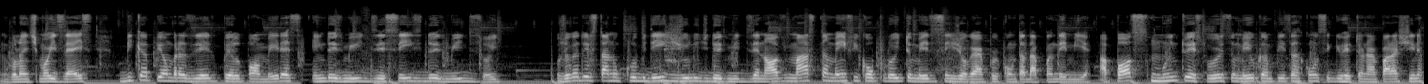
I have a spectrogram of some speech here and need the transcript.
o volante Moisés, bicampeão brasileiro pelo Palmeiras em 2016 e 2018. O jogador está no clube desde julho de 2019, mas também ficou por oito meses sem jogar por conta da pandemia. Após muito esforço, o meio-campista conseguiu retornar para a China,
